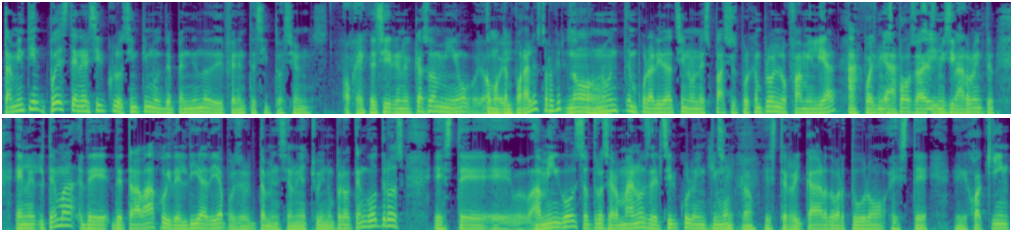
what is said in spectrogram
también puedes tener círculos íntimos dependiendo de diferentes situaciones. Ok. Es decir, en el caso mío... ¿Como temporales te refieres? No, ¿O- no en temporalidad, sino en espacios. Por ejemplo, en lo familiar, Ah, pues mi ya, esposa sí, es mi círculo claro. íntimo. En el tema de, de trabajo y del día a día, pues ahorita mencioné a Chuy, ¿no? Pero tengo otros este eh, amigos, otros hermanos del círculo íntimo, Sí, claro. este Ricardo, Arturo, este eh, Joaquín,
